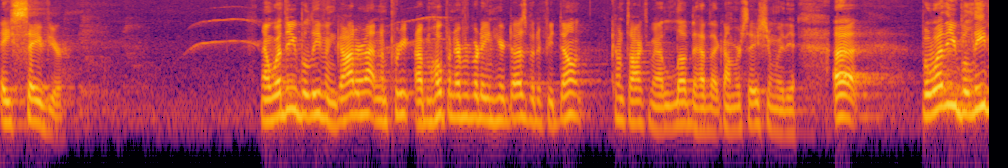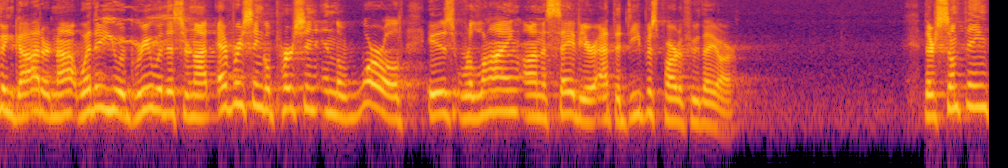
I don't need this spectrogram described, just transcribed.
a Savior. Now, whether you believe in God or not, and I'm, pretty, I'm hoping everybody in here does, but if you don't, come talk to me. I'd love to have that conversation with you. Uh, but whether you believe in God or not, whether you agree with this or not, every single person in the world is relying on a Savior at the deepest part of who they are. There's something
